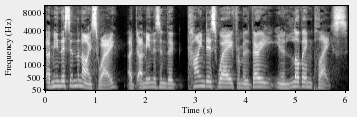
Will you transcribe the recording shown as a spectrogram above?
I mean this in the nice way. I, I mean this in the kindest way from a very, you know, loving place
